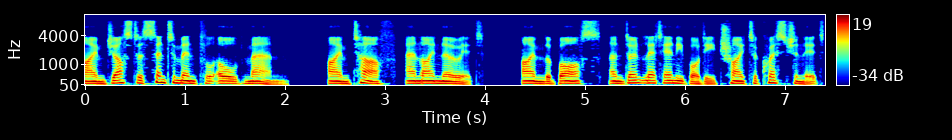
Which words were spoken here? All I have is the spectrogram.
I'm just a sentimental old man. I'm tough, and I know it. I'm the boss, and don't let anybody try to question it.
